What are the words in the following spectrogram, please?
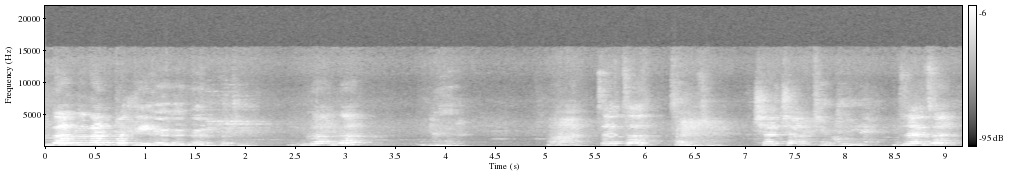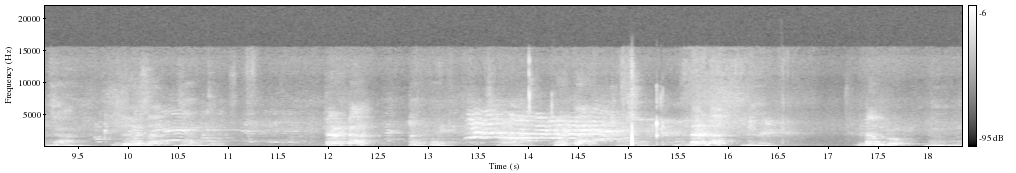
गणपती ग ग गणपती ग ग घर. हा च च. छ छ. छत्री. ज ज. झ जम. ट ट. टोपे. हा ड ड. ढ डमरू. डमरू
